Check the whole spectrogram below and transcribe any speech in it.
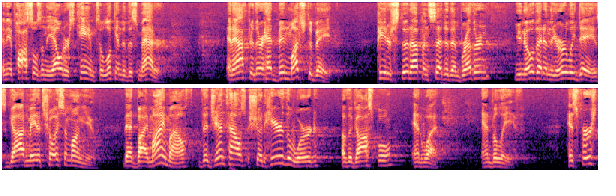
And the apostles and the elders came to look into this matter. And after there had been much debate, Peter stood up and said to them, Brethren, you know that in the early days God made a choice among you that by my mouth the Gentiles should hear the word of the gospel and what? And believe. His first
